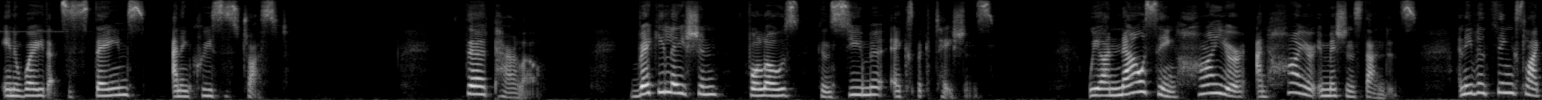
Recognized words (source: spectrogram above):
in a way that sustains and increases trust. Third parallel. Regulation follows consumer expectations. We are now seeing higher and higher emission standards, and even things like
